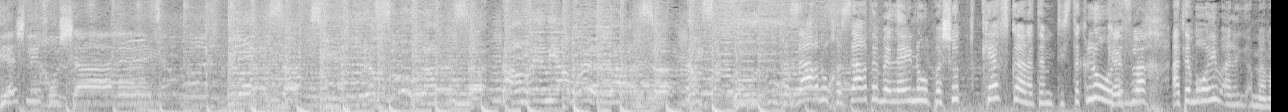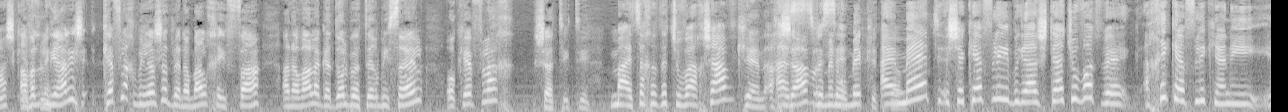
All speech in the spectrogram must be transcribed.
יש לי חולשה לימיים. חזרנו, חזרתם אלינו, פשוט כיף כאן, אתם תסתכלו. כיף אתם, לך? אתם רואים, אני, ממש כיף אבל לי. נראה לי שכיף לך בגלל שאת בנמל חיפה, הנמל הגדול ביותר בישראל, או כיף לך שאת איתי? מה, הצלחת לתת תשובה עכשיו? כן, עכשיו. מנומקת. האמת שכיף לי בגלל שתי התשובות, והכי כיף לי כי אני,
